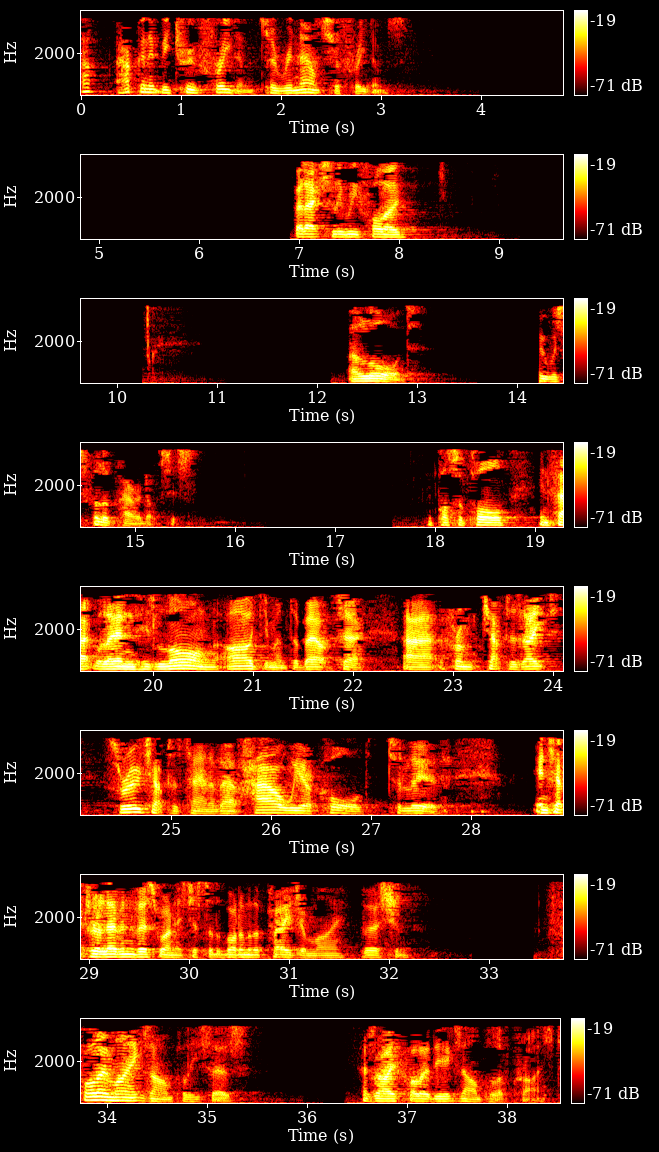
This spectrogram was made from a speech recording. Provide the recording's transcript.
How, how can it be true freedom to renounce your freedoms? But actually, we follow a Lord who was full of paradoxes. The Apostle Paul, in fact, will end his long argument about uh, uh, from chapters 8 through chapter 10 about how we are called to live. In chapter 11, verse 1, it's just at the bottom of the page of my version. Follow my example, he says, as I follow the example of Christ.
